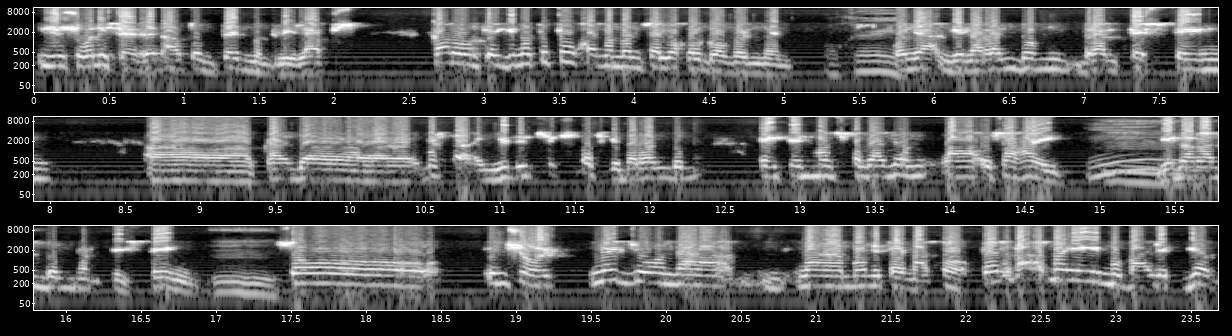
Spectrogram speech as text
usually 7 out of 10 mag-relapse. Karon kay ginatutukan naman sa local government. Okay. Kunya, ginarandom drug testing ah kada, basta within 6 months, ginarandom 18 months pa ganyang uh, usahay. Ginarandom drug testing. So, in short, medyo na na monitor na to. Pero na may mubalik yun.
